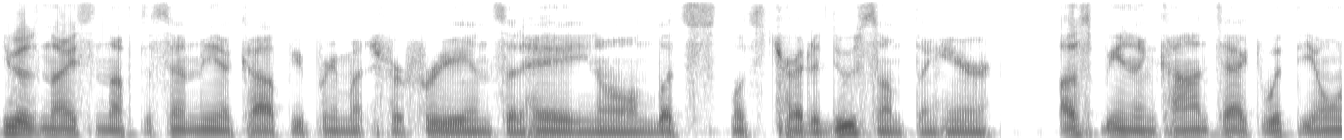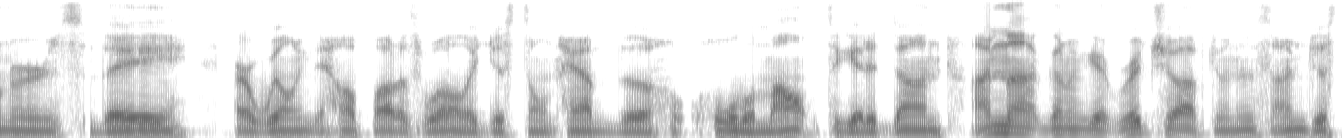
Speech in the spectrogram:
He was nice enough to send me a copy pretty much for free and said, "Hey, you know, let's let's try to do something here." Us being in contact with the owners, they are willing to help out as well. They just don't have the whole amount to get it done. I'm not going to get rich off doing this. I'm just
